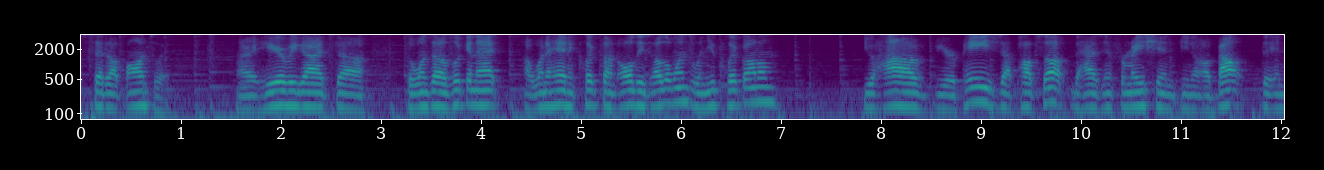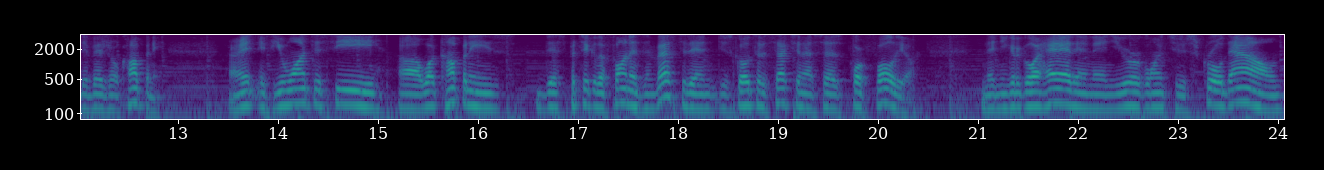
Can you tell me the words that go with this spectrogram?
set up onto it. All right, here we got uh, the ones that I was looking at. I went ahead and clicked on all these other ones. When you click on them, you have your page that pops up that has information, you know, about the individual company. All right, if you want to see uh, what companies this particular fund is invested in, just go to the section that says portfolio. And then you're going to go ahead and then you're going to scroll down.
